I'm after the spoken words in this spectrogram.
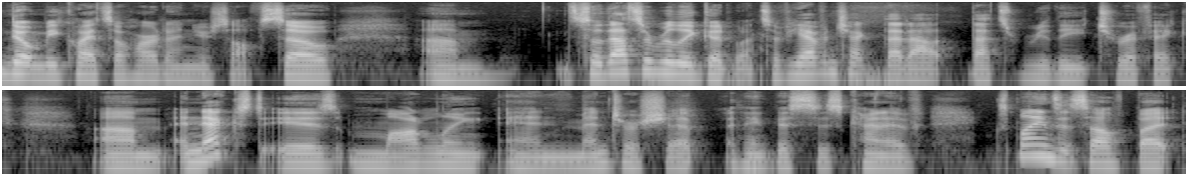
Don't be quite so hard on yourself. So um, so that's a really good one. So if you haven't checked that out that's really terrific. Um, and next is modeling and mentorship. I think this is kind of explains itself but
